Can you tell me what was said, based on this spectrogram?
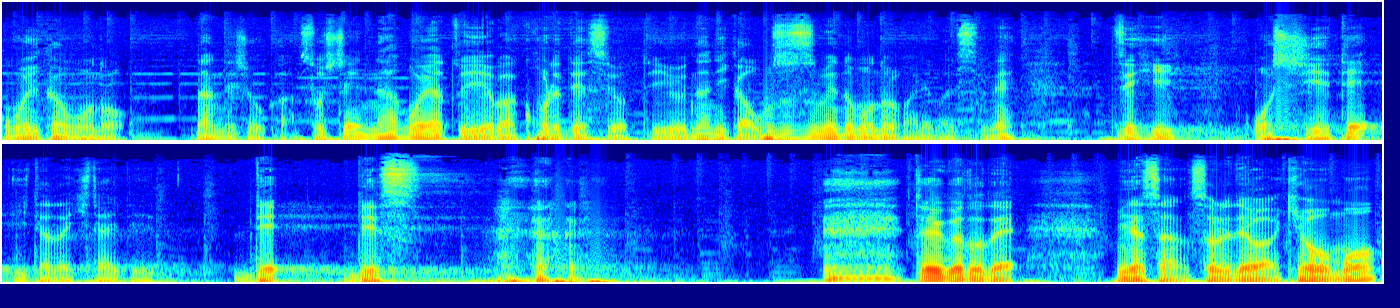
思い浮かぶもの、なんでしょうか。そして、名古屋といえばこれですよっていう何かおすすめのものがあればですね、ぜひ教えていただきたいで、で、です。ということで、皆さん、それでは今日も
